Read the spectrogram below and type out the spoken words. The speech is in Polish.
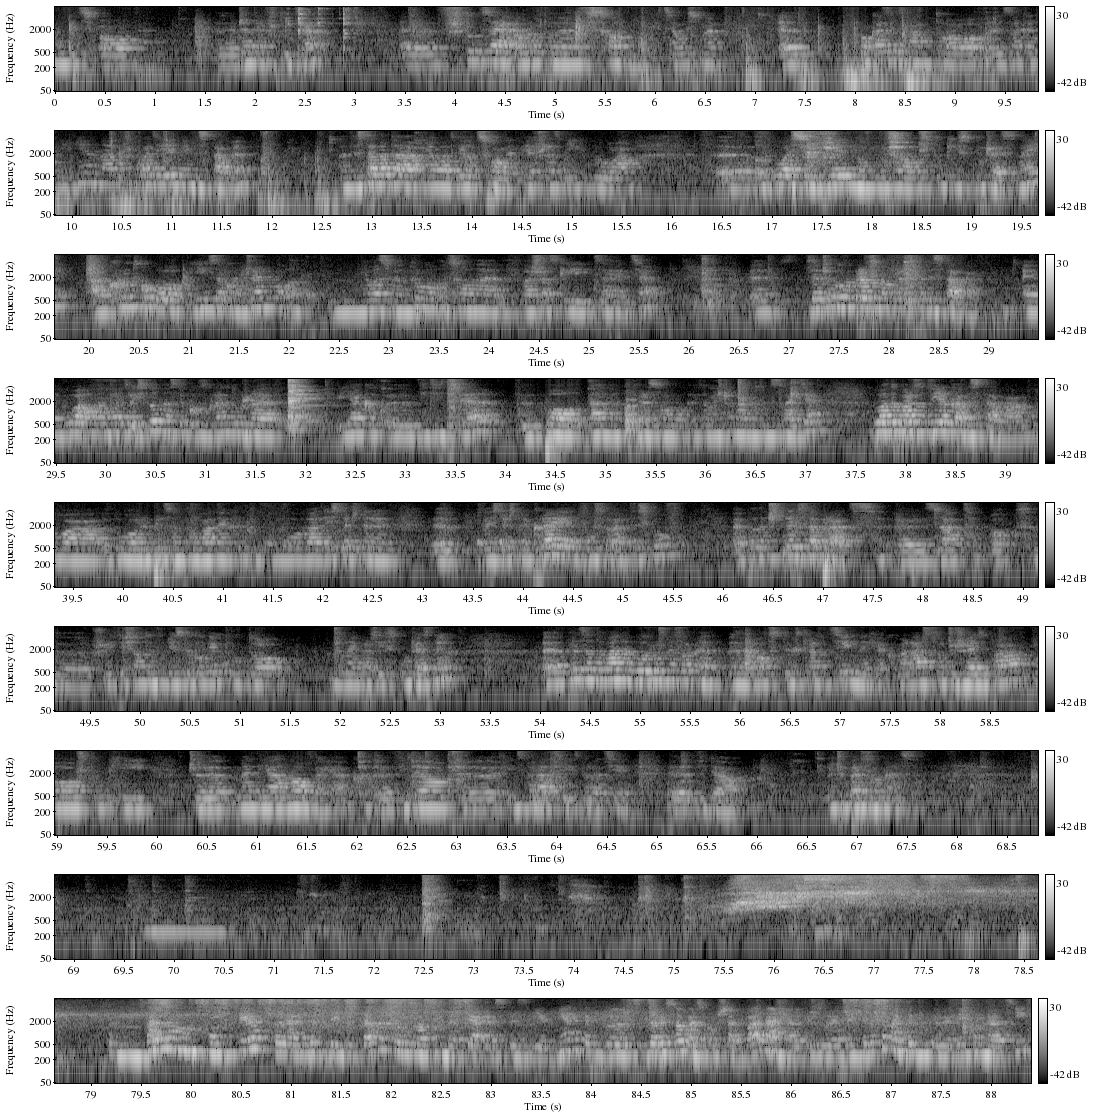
mówić o gender w sztuce. W sztuce Europy Wschodniej. Chciałyśmy pokazać Wam to zagadnienie na przykładzie jednej wystawy. Wystawa ta miała dwie odsłony. Pierwsza z nich była E, odbyła się w Wiedniu w Muzeum Sztuki Współczesnej, a krótko po jej zakończeniu miała swoją drugą odsłonę w warszawskiej Zachęcie. E, dlaczego wybraliśmy akurat tę wystawę? E, była ona bardzo istotna z tego względu, że jak widzicie po danych, które są zamieszczone na tym slajdzie, była to bardzo wielka wystawa. Była, było reprezentowanych było 24, 24 kraje, 200 artystów E, ponad 400 prac e, z lat od 60. E, XX wieku do najbardziej współczesnych. Prezentowane były różne formy od tych tradycyjnych, jak malarstwo czy rzeźba, po sztuki czy media nowe, jak wideo czy instalacje, instalacje wideo czy performance. Ważną funkcję w realizacji tej wystawy pełniła Fundacja Erste z Wiednia, tak by zarysować obszar badań, ale też zainteresowań tej, tej fundacji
